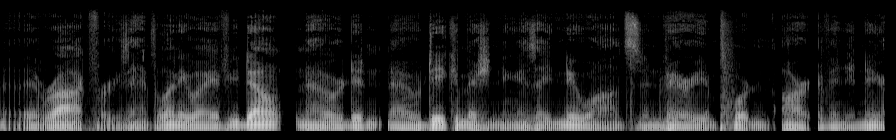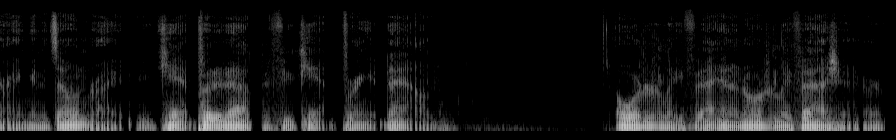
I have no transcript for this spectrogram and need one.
uh, Iraq, for example. Anyway, if you don't know or didn't know, decommissioning is a nuanced and very important art of engineering in its own right. You can't put it up if you can't bring it down orderly in an orderly fashion or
